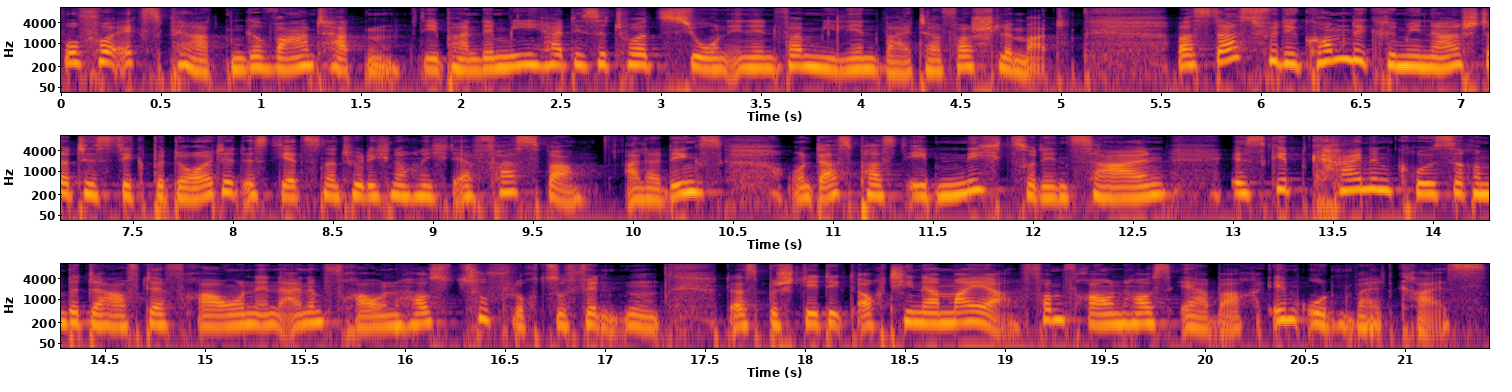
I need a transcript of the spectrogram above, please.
wovor Experten gewarnt hatten. Die Pandemie hat die Situation in den Familien weiter verschlimmert. Was das für die kommende Kriminalstatistik bedeutet, ist jetzt natürlich noch nicht erfassbar. Allerdings, und das passt eben nicht zu den Zahlen, es gibt keinen größeren Bedarf der Frauen in einem Frauenhaus Zuflucht zu finden. Das bestätigt auch Tina Meyer vom Frauenhaus Erbach im Odenwaldkreis.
